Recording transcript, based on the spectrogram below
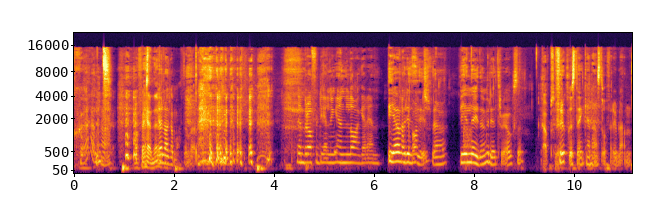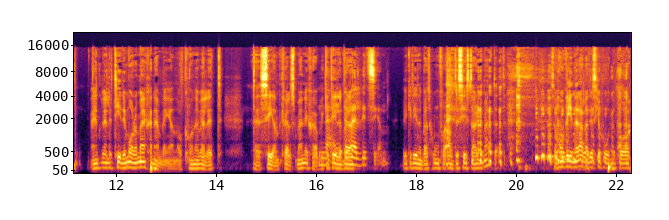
Skönt. Ja, för henne. Jag lagar maten bara. En bra fördelning, en lagar, en ja, precis. Ja. Vi är nöjda med det tror jag också. Absolut. Frukosten kan han stå för ibland. Jag är en väldigt tidig morgonmänniska nämligen och hon är väldigt eh, sen kvällsmänniska. Vilket, Nej, inte innebär att, väldigt sen. vilket innebär att hon får alltid sista argumentet. Så hon vinner alla diskussioner på,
